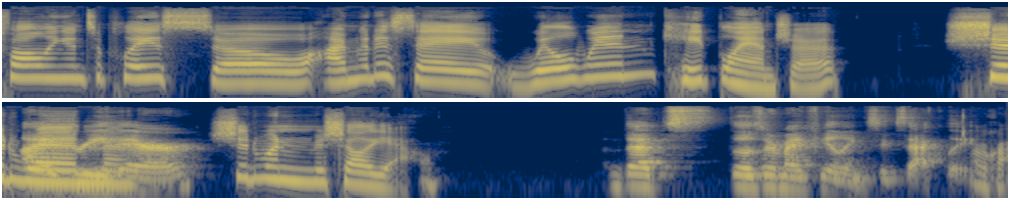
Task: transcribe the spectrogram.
falling into place. So I'm going to say will win Cate Blanchett. Should win. There. Should win Michelle Yeoh. That's those are my feelings exactly. Okay.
